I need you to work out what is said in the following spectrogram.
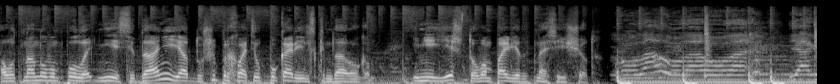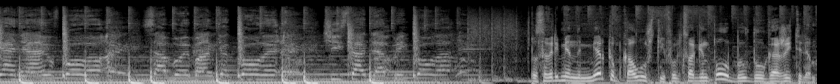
а вот на новом Поло не седане я от души прохватил по карельским дорогам. И мне есть что вам поведать на сей счет. Я гоняю в поло С собой банка колы, чисто для прикола По современным меркам калужский Volkswagen Polo был долгожителем.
